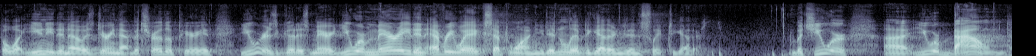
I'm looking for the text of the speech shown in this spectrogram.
But what you need to know is during that betrothal period, you were as good as married. You were married in every way except one. You didn't live together and you didn't sleep together. But you were, uh, you were bound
